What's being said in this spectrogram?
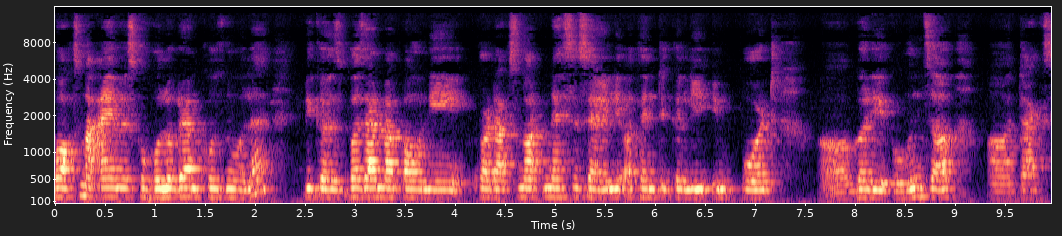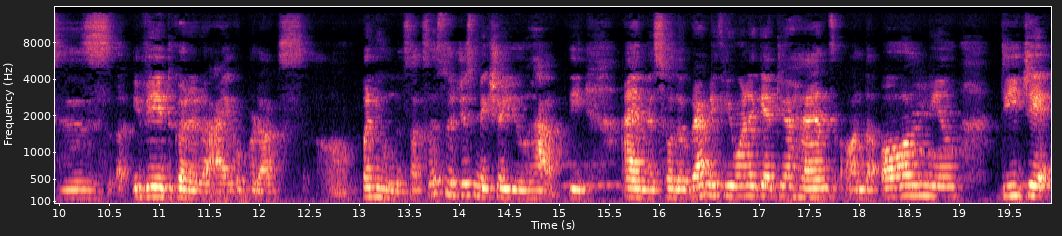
बक्समा आइएमएसको होलोग्राम खोज्नु होला बिकज बजारमा पाउने products not necessarily authentically import गरिएको हुन्छ। ट्याक्सेस इभेट गरेर आएको products Uh, Panihula Success. So just make sure you have the IMS hologram. If you want to get your hands on the all new DJI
